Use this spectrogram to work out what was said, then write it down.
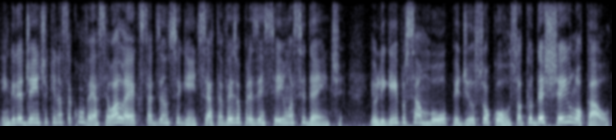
ingrediente aqui nessa conversa. É o Alex está dizendo o seguinte: certa vez eu presenciei um acidente. Eu liguei para o SAMU, pedi o socorro, só que eu deixei o local.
